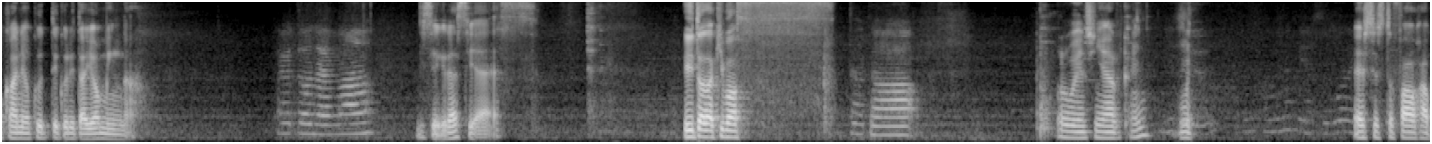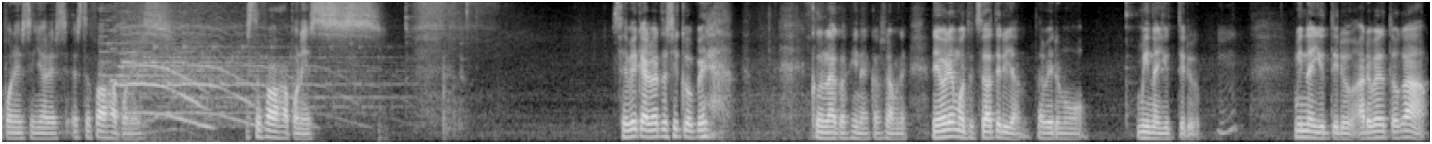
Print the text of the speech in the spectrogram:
お金送ってくれたよ、みんな。ありがとうございます。Dice gracias。いただきます。どうぞ。Os voy enseñar. ¿eh? Es estofado japonés, señores. Estofado japonés. Estofado japonés. Se ve que Alberto sí coopera con la cocina, con su hambre. Deberíamos te みんな言ってる。みんな言ってる。アルベル ga.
